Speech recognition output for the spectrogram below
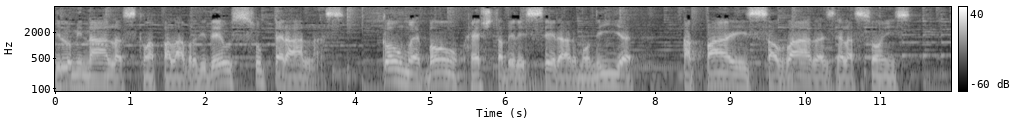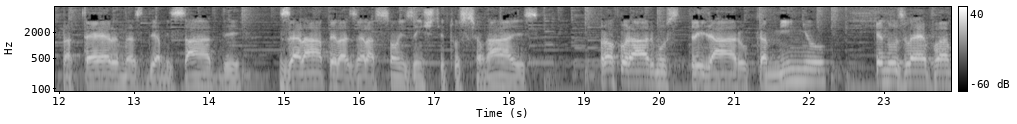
iluminá-las com a palavra de Deus, superá-las. Como é bom restabelecer a harmonia a paz, salvar as relações fraternas, de amizade, zelar pelas relações institucionais, procurarmos trilhar o caminho que nos leva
